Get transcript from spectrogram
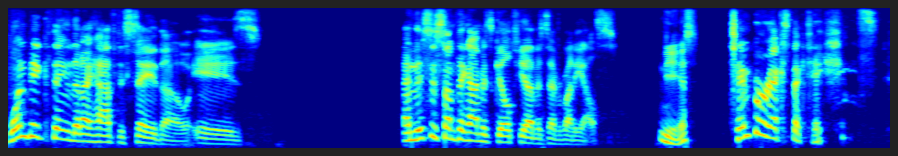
One big thing that I have to say, though, is, and this is something I'm as guilty of as everybody else. Yes. Temper expectations.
